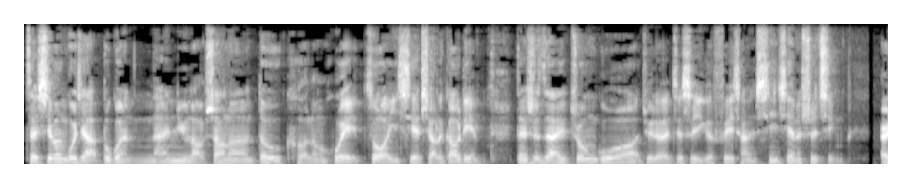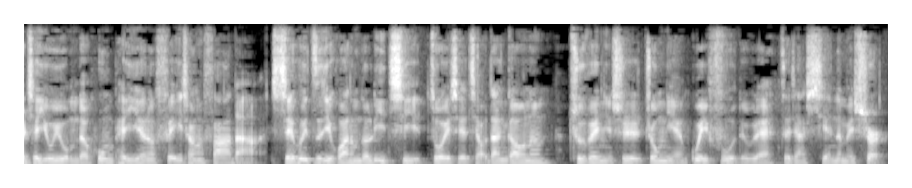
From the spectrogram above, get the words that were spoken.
在西方国家，不管男女老少呢，都可能会做一些小的糕点。但是在中国，觉得这是一个非常新鲜的事情。而且由于我们的烘焙业呢非常的发达，谁会自己花那么多力气做一些小蛋糕呢？除非你是中年贵妇，对不对？在家闲的没事儿。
